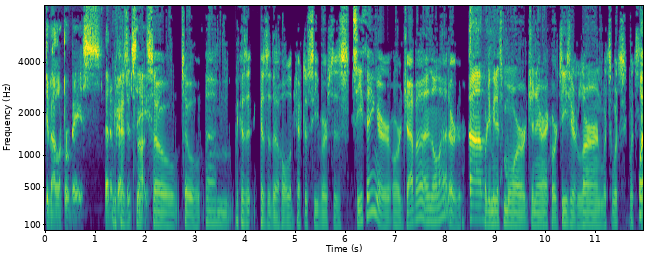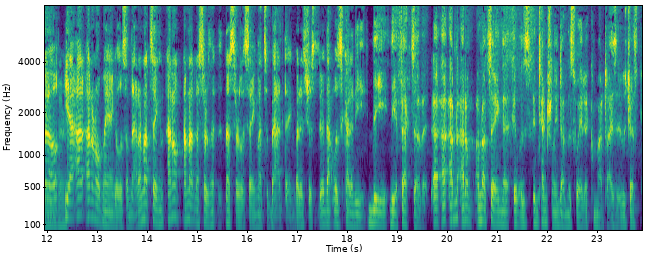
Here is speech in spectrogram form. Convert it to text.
developer base than because it's C. not so so um because it because of the whole Objective C versus C thing or or Java and all that or Um, or do you mean it's more generic or it's easier to learn? What's what's what's the Well, there? yeah, I, I don't know what my angle is on that. I'm not saying I don't. I'm not necessarily necessarily saying that's a bad thing, but it's just that was kind of the the the effects of it. I, I, I'm I don't. I'm not saying that it was intentionally done this way to commoditize it. It was just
